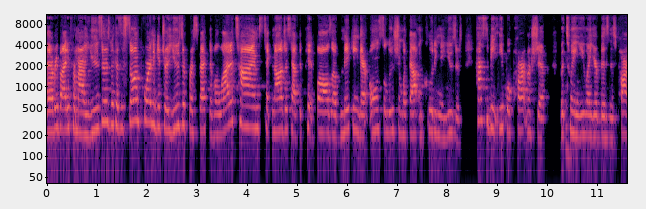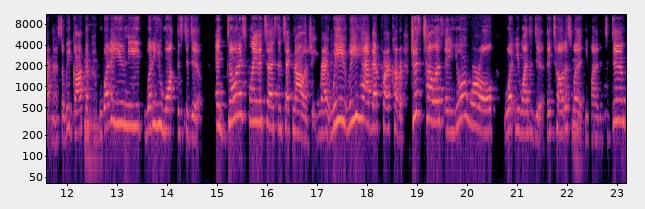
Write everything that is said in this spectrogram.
Everybody from our users, because it's so important to get your user perspective. A lot of times, technologists have the pitfalls of making their own solution without including the users. It has to be equal partnership between you and your business partner. So we got them. Mm-hmm. What do you need? What do you want this to do? And don't explain it to us in technology right we we have that part covered just tell us in your world what you want to do they told us what mm. you wanted it to do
